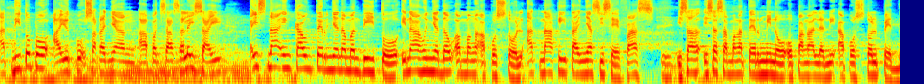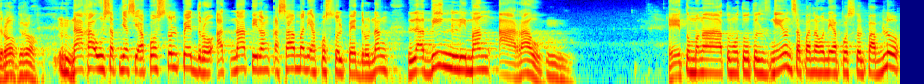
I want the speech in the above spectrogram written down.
At dito po, ayon po sa kanyang ah, pagsasalaysay, is na-encounter niya naman dito, inahon niya daw ang mga apostol at nakita niya si Cephas. Isa, isa sa mga termino o pangalan ni Apostol Pedro. Pedro. Nakausap niya si Apostol Pedro at natirang kasama ni Apostol Pedro ng labing limang araw. Mm. Eh, itong mga tumututol ngayon sa panahon ni Apostol Pablo,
